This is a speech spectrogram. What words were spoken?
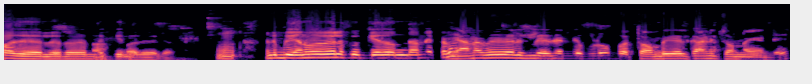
పదివేలు ఇరవై వేలు తగ్గింది. పదివేలు. ఉం. అంటే ఇప్పుడు ఎనభై వేలకు గేదె ఉందండి ఇక్కడ? ఎనభై వేలకి లేదండి ఇప్పుడు ప- తొంభై వేలు కానీ ఉన్నాయండి.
